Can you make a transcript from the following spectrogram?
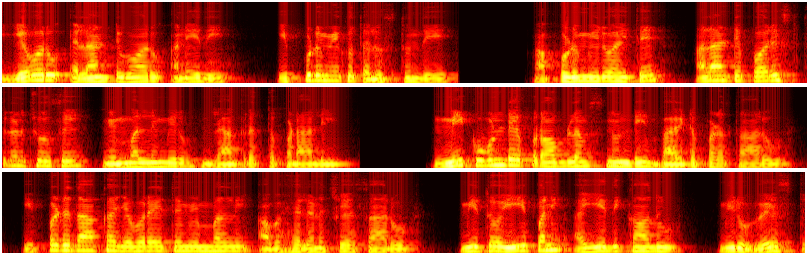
ఎవరు ఎలాంటి వారు అనేది ఇప్పుడు మీకు తెలుస్తుంది. అప్పుడు మీరు అయితే అలాంటి పరిస్థితులను చూసి మిమ్మల్ని మీరు జాగ్రత్త పడాలి. మీకు ఉండే ప్రాబ్లమ్స్ నుండి బయటపడతారు. ఇప్పటిదాకా ఎవరైతే మిమ్మల్ని అవహేళన చేశారో మీతో ఈ పని అయ్యేది కాదు. మీరు వేస్ట్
